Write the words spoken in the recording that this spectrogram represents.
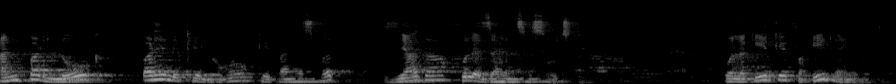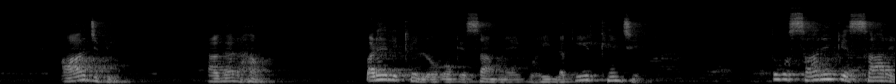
अनपढ़ लोग, पढ़े लिखे लोगों के बनस्बत ज़्यादा खुले जहन से सोचते हैं। वो लकीर के फ़कीर नहीं होते। आज भी अगर हम पढ़े लिखे लोगों के सामने वही लकीर खींचें तो वो सारे के सारे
